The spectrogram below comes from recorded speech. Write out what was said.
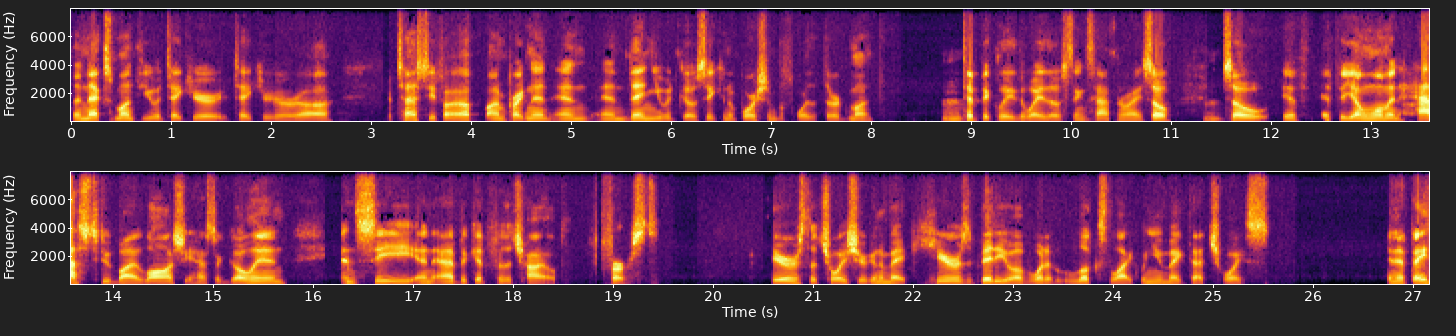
The next month you would take your take your, uh, test. You find, oh, I'm pregnant, and and then you would go seek an abortion before the third month. Mm. Typically, the way those things happen, right? So Mm. so if if the young woman has to by law, she has to go in and see an advocate for the child first. Here's the choice you're going to make. Here's video of what it looks like when you make that choice. And if they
